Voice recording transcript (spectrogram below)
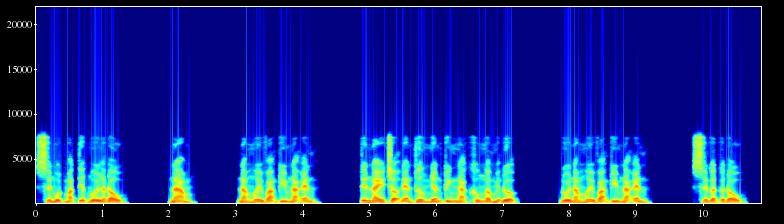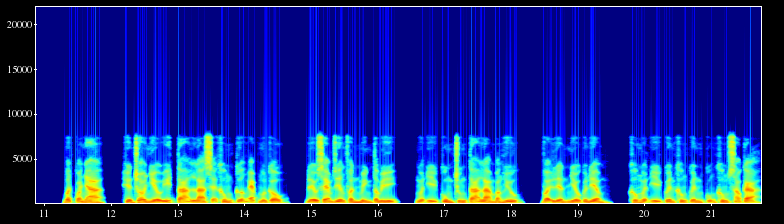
Sơn một mặt tiếc nuối lắc đầu. Nam. 50 vạn kim nạ ẻn. Tên này chợ đen thương nhân kinh ngạc không ngậm miệng được. Đối 50 vạn kim nạ ẻn. Sơn gật gật đầu. Bất quá nha, hiến cho nhiều ít ta là sẽ không cưỡng ép muốn cầu, đều xem riêng phần mình tâm ý, nguyện ý cùng chúng ta làm bằng hữu, vậy liền nhiều quên điểm, không nguyện ý quên không quên cũng không sao cả.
